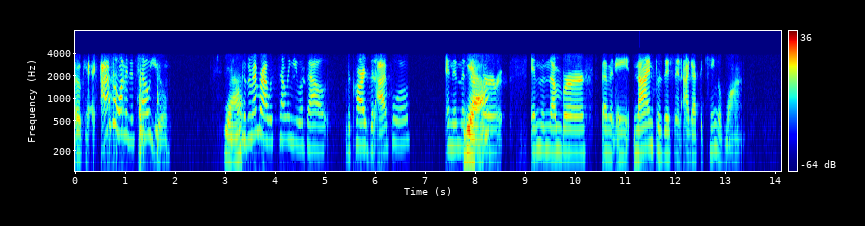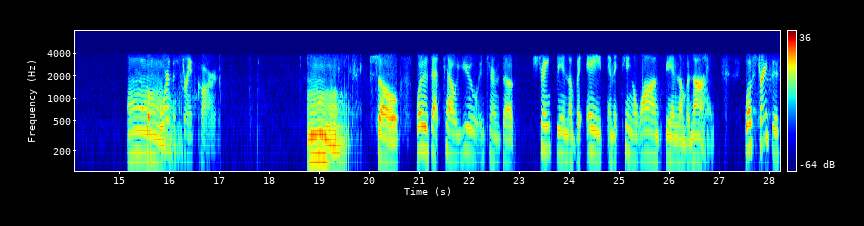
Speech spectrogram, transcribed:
Okay. I also wanted to tell you Yeah. because remember I was telling you about the cards that I pulled, and in the Yeah. number in the number seven, eight, nine position, I got the King of Wands before Mm. the Strength card. Mm. So, what does that tell you in terms of strength being number eight and the King of Wands being number nine? Well, Strength is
